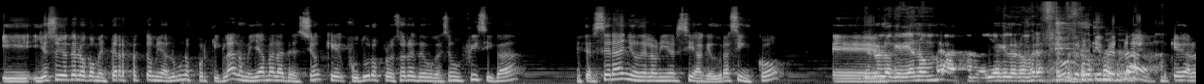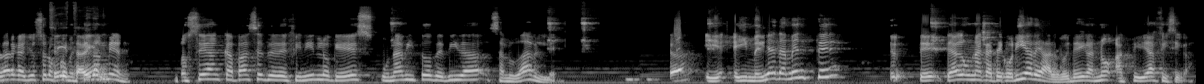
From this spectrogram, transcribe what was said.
Y, y, eso yo te lo comenté respecto a mis alumnos porque, claro, me llama la atención que futuros profesores de educación física, en tercer año de la universidad, que dura cinco, eh, yo no lo quería nombrar, pero ya que lo nombraste. No, pero es que es verdad, porque a la larga yo se los comenté también. No sean capaces de definir lo que es un hábito de vida saludable. Y, e inmediatamente te, hagan una categoría de algo y te digan, no, actividad física,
